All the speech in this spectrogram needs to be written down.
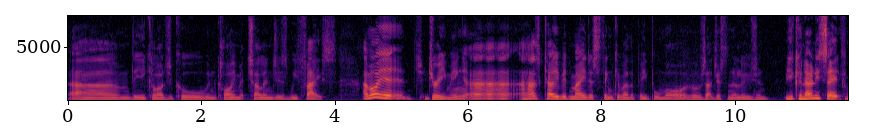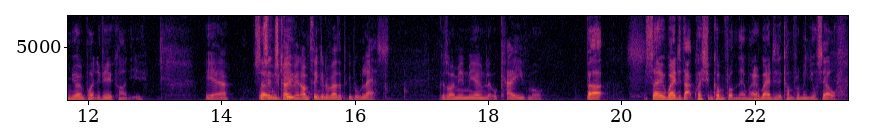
um, the ecological and climate challenges we face. Am I uh, dreaming? Uh, uh, uh, has COVID made us think of other people more, or was that just an illusion? You can only say it from your own point of view, can't you? Yeah. So well, since do you- COVID, I'm thinking of other people less because I'm in my own little cave more. But so where did that question come from then? Where where did it come from in yourself?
